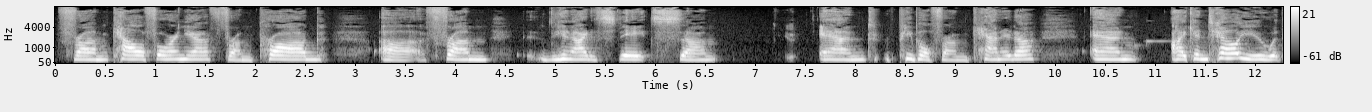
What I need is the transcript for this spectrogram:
from California, from Prague, uh, from the United States, um, and people from Canada. And I can tell you with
